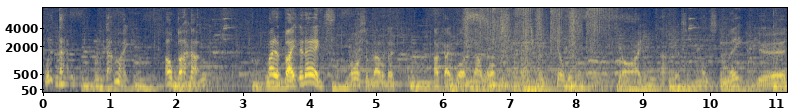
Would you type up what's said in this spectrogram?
What did that? What did that make? Oh, but um, made of bacon and eggs. Awesome, that'll do. Okay, well, you know what? Kill this guy. That'll get some monster meat. Good.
